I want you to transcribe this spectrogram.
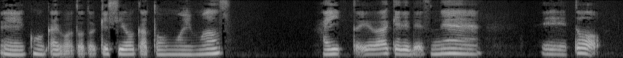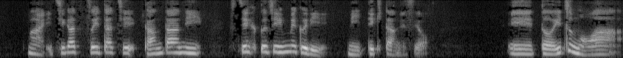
えー、今回はお届けしようかと思います。はい。というわけでですね、えっ、ー、と、まあ、1月1日、元旦に七福神巡りに行ってきたんですよ。えっ、ー、と、いつもは、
